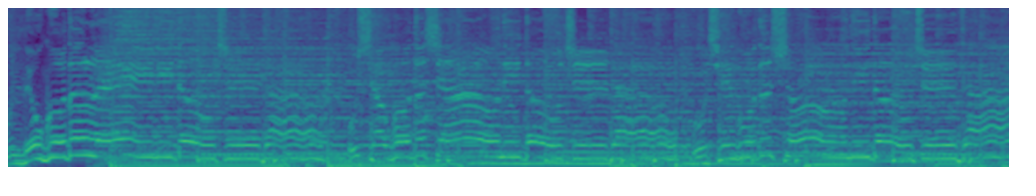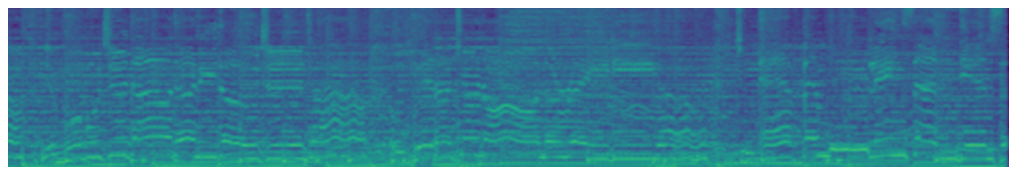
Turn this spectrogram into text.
我流过的泪你都知道，我笑过的笑你都知道，我牵过的手你都知道，连我不知道的你都知道。Oh, when I turn on the radio to FM 一零三点三，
